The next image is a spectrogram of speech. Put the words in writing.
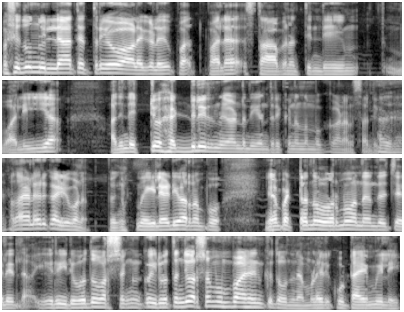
പക്ഷെ ഇതൊന്നും ഇല്ലാത്ത എത്രയോ ആളുകൾ പല സ്ഥാപനത്തിന്റെയും വലിയ അതിന്റെ ഏറ്റവും ഹെഡിലിരുന്ന് കണ്ട് നിയന്ത്രിക്കണം നമുക്ക് കാണാൻ സാധിക്കും. അത് അയാളൊരു കഴിവാണ്. ഇപ്പം നിങ്ങൾ മെയിൽ ഐ ഡി പറഞ്ഞപ്പോൾ ഞാൻ പെട്ടെന്ന് ഓർമ്മ വന്നതെന്ന് വെച്ചാൽ ഈ ഒരു ഇരുപത് വർഷങ്ങൾക്ക് ഇരുപത്തഞ്ച് വർഷം മുമ്പാണ് എനിക്ക് തോന്നുന്നത്. നമ്മളൊരു കൂട്ടായ്മയിൽ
